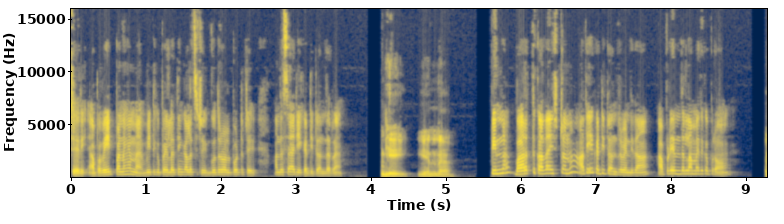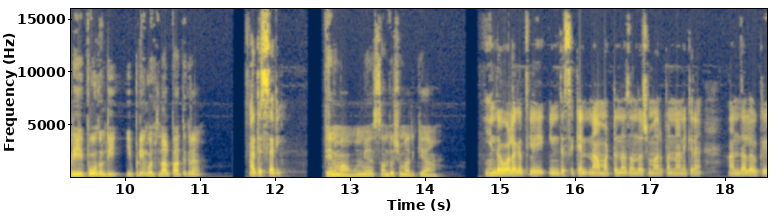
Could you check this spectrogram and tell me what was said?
சரி அப்போ வெயிட் பண்ணுங்க நான் வீட்டுக்கு போய் எல்லாத்தையும் கழிச்சிட்டு குதிரவால் போட்டுட்டு அந்த சாரியை கட்டிட்டு வந்துடுறேன். ஏய் என்ன? பின்ன பரத்துக்கு அதான் இஷ்டம்னா அதையே கட்டிட்டு வந்துட வேண்டியதான் அப்படி இருந்துடலாமா இதுக்கப்புறம்? அடியே போதும்டி இப்படியும் கொஞ்ச நாள் பார்த்துக்கிறேன் அது சரி. தேனுமா உண்மையாக சந்தோஷமா இருக்கியா? இந்த உலகத்திலே இந்த செகண்ட் நான் மட்டும்தான் சந்தோஷமாக இருப்பேன்னு நினைக்கிறேன். அந்த அளவுக்கு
